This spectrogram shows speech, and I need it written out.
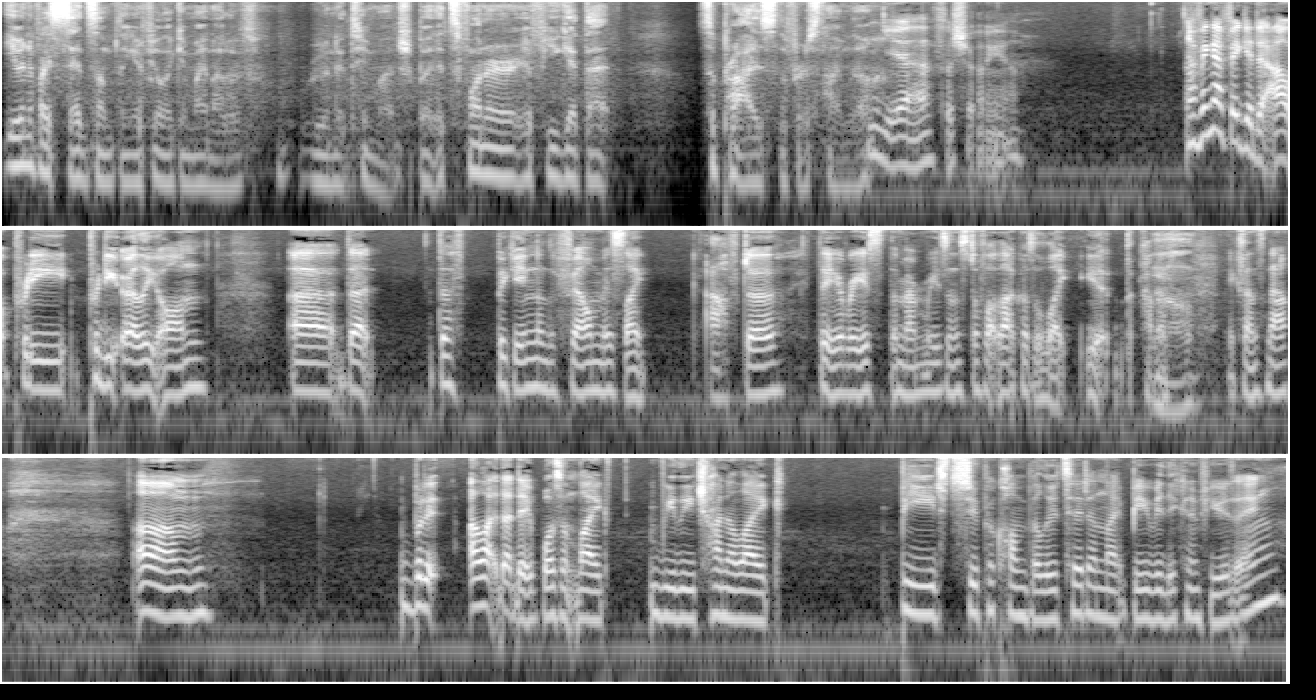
Even if I said something, I feel like it might not have ruined it too much. But it's funner if you get that surprise the first time though. Yeah, for sure. Yeah, I think I figured it out pretty pretty early on. Uh, that the beginning of the film is like after they erase the memories and stuff like that because of like yeah, that kind Yeah. of makes sense now. Um, but it, I like that it wasn't like really trying to like be super convoluted and like be really confusing.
